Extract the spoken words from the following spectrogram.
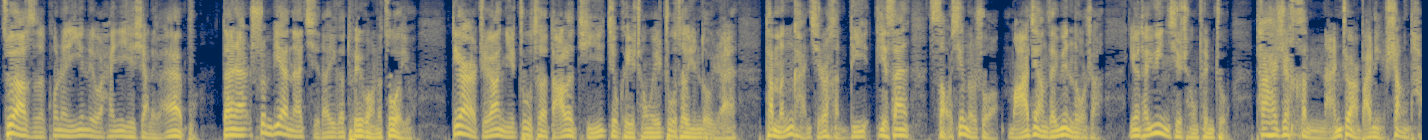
主要是可能引流喊你去下那个 app，当然顺便呢起到一个推广的作用。第二，只要你注册答了题，就可以成为注册运动员，它门槛其实很低。第三，扫兴的说，麻将在运动上，因为它运气成分重，它还是很难正儿八经上台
